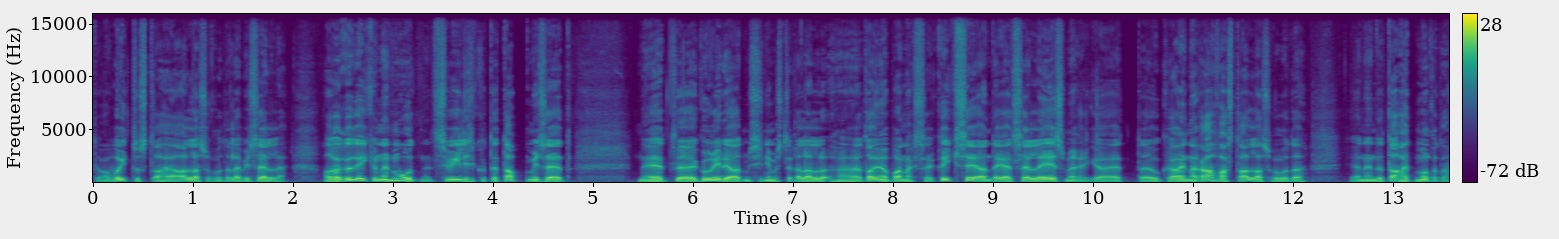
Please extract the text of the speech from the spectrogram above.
tema võitlustahe alla suruda läbi selle. aga ka kõik need muud, need tsiviilisikute tapmised, need kuriteod, mis inimeste kallal äh, toime pannakse, kõik see on tegelikult selle eesmärgiga, et Ukraina rahvast alla suruda ja nende tahet murda.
